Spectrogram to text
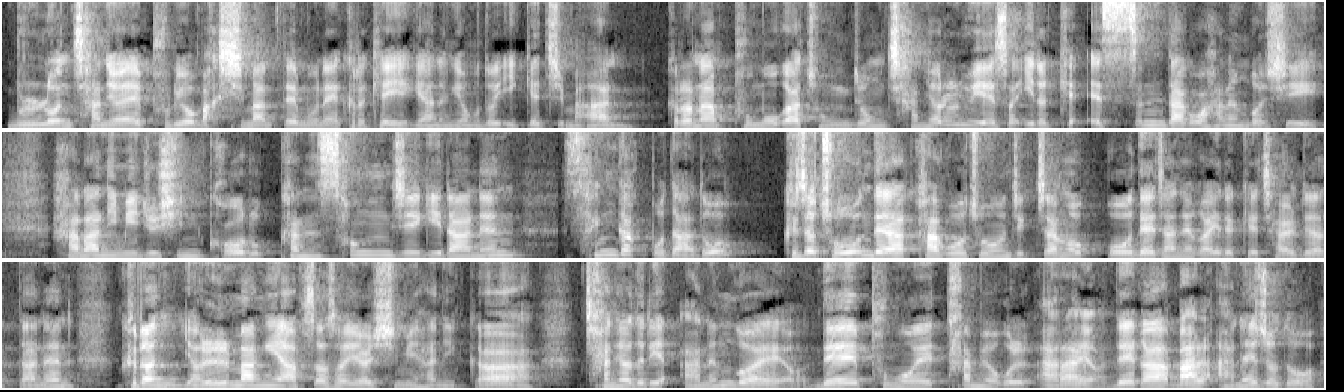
물론 자녀의 불효 막심함 때문에 그렇게 얘기하는 경우도 있겠지만 그러나 부모가 종종 자녀를 위해서 이렇게 애쓴다고 하는 것이 하나님이 주신 거룩한 성직이라는 생각보다도 그저 좋은 대학 가고 좋은 직장 얻고 내 자녀가 이렇게 잘 되었다는 그런 열망이 앞서서 열심히 하니까 자녀들이 아는 거예요. 내 부모의 탐욕을 알아요. 내가 말 안 해줘도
